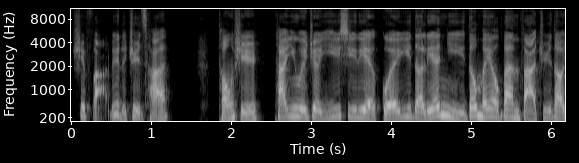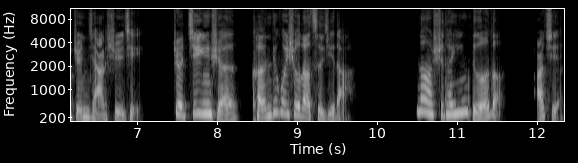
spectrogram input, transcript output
是法律的制裁。同时，他因为这一系列诡异的连你都没有办法知道真假的事情，这精神肯定会受到刺激的。那是他应得的，而且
